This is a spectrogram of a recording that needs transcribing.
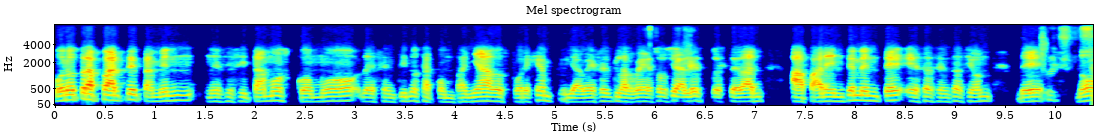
Por otra parte, también necesitamos como de sentirnos acompañados, por ejemplo, y a veces las redes sociales pues te dan aparentemente esa sensación de, no,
